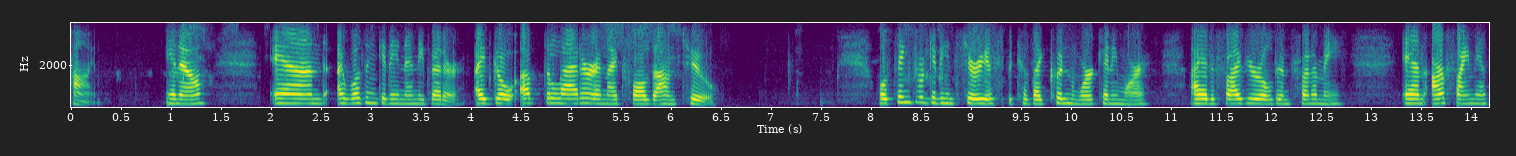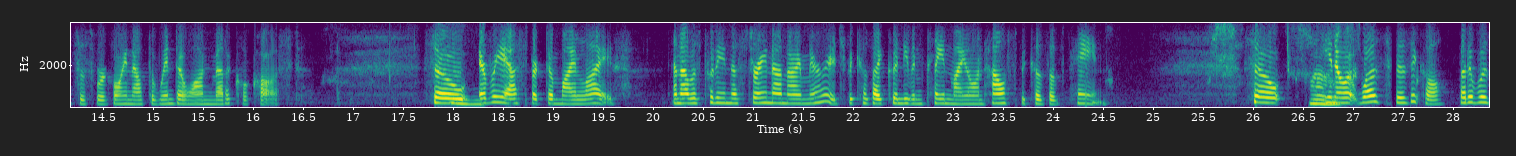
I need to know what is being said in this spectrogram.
time, you know and I wasn't getting any better. I'd go up the ladder and I'd fall down too. Well, things were getting serious because I couldn't work anymore. I had a 5-year-old in front of me and our finances were going out the window on medical cost. So, mm-hmm. every aspect of my life and I was putting a strain on our marriage because I couldn't even clean my own house because of the pain. So, wow. you know, it was physical, but it was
